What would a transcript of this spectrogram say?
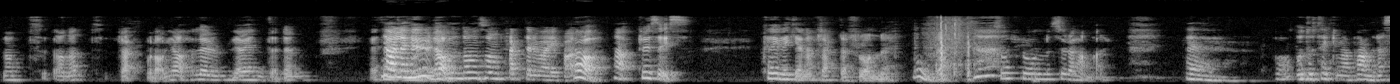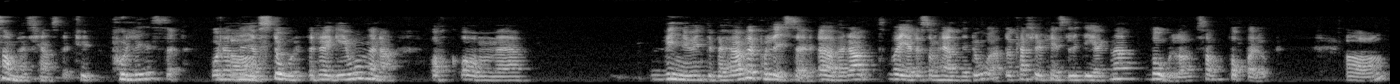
något annat fraktbolag. Ja, eller jag vet inte. Den, jag vet Ja, inte. eller hur? Ja, De, de som fraktar i varje fall. ja, Ja. precis. Kan ju lika gärna frakta från Mora som från Surahammar. Eh, Ja. Och då tänker man på andra samhällstjänster, typ poliser och de Ja. nya storregionerna. Och om eh, vi nu inte behöver poliser överallt, vad är det som händer då? Då kanske det finns lite egna bolag som poppar upp. Ja,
